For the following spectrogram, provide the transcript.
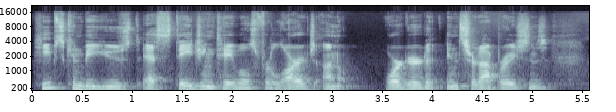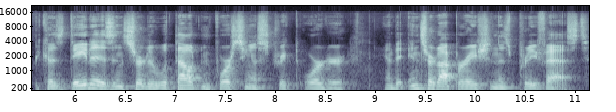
Heaps can be used as staging tables for large unordered insert operations because data is inserted without enforcing a strict order, and the insert operation is pretty fast.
